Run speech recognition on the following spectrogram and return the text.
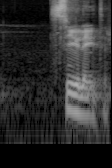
See you later.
